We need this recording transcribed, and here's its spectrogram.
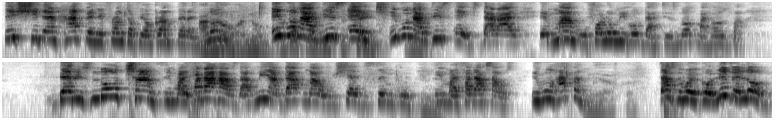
this shouldn't happen in front of your grandparents. I no, know, I know. Even at this age, change. even Yeah. at this age, that I a man will follow me home that is not my husband. There is no chance in my father's house that me and that man will share the same room in my father's house. It won't happen. Yeah. That's the way it go. Live alone.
